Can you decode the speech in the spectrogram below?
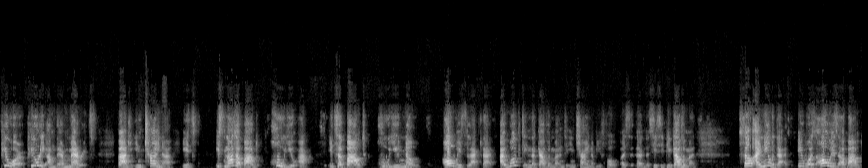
pure, purely on their merits. But in China, it's it's not about who you are. It's about who you know. Always like that. I worked in the government in China before, as uh, the CCP government. So I knew that it was always about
